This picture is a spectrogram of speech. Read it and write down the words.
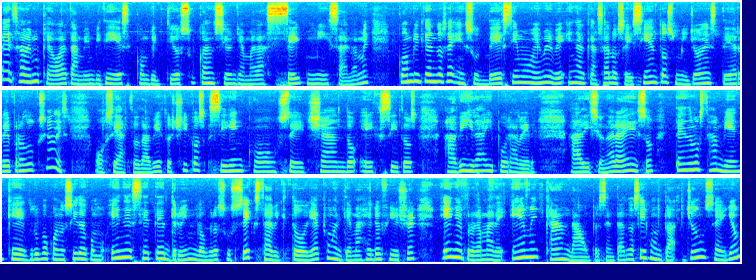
Eh, sabemos que ahora también BTS convirtió su canción llamada Save Me, Sálvame, convirtiéndose en su décimo MV en alcanzar los 600 millones de reproducciones. O sea, todavía estos chicos siguen cosechando éxitos a vida y por haber. Adicional a eso, tenemos también que el grupo conocido como NCT Dream logró su sexta victoria con el tema Hello Future en el programa de M Countdown, presentando así junto a Jung Se-young,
